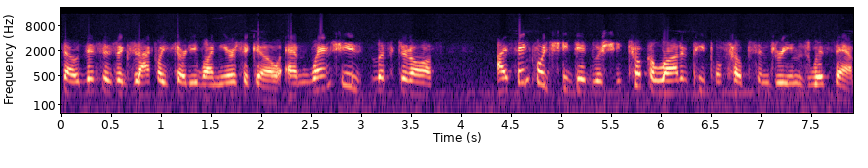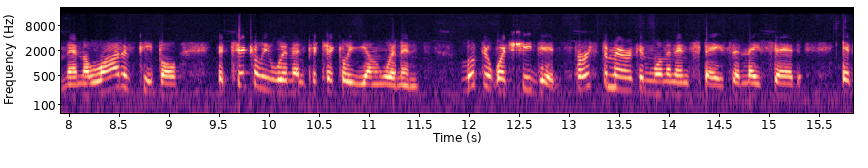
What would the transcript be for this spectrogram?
So this is exactly 31 years ago. And when she lifted off, I think what she did was she took a lot of people's hopes and dreams with them. And a lot of people, particularly women, particularly young women, looked at what she did, first American woman in space, and they said, if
